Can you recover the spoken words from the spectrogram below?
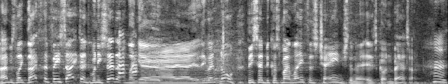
I was like, that's the face I did when he said it. I'm like, yeah, yeah. He went, no. They said, because my life has changed and it's gotten better. Huh.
